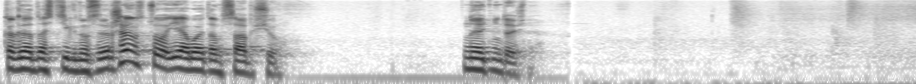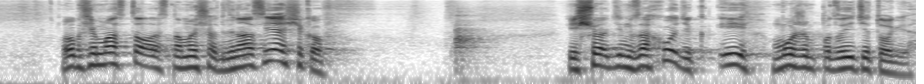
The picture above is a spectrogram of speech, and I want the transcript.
Когда достигну совершенства, я об этом сообщу. Но это не точно. В общем, осталось нам еще 12 ящиков. Еще один заходик и можем подводить итоги.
